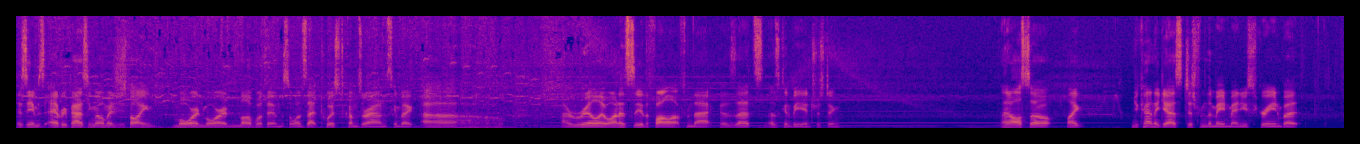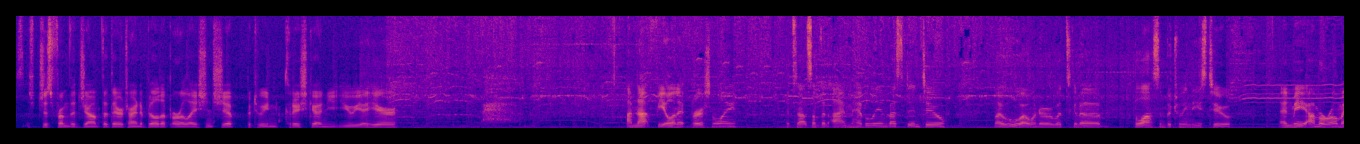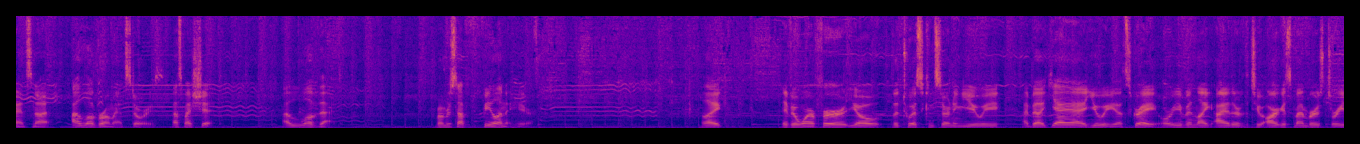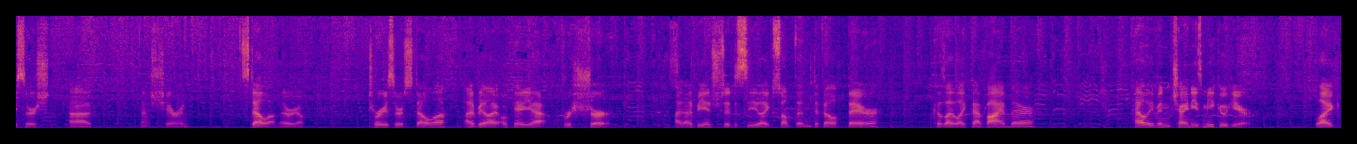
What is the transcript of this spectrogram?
it seems every passing moment she's falling more and more in love with him. So once that twist comes around, it's gonna be like, oh, I really want to see the fallout from that because that's that's gonna be interesting. And also, like, you kind of guessed just from the main menu screen, but just from the jump that they were trying to build up a relationship between Cryska and Yuya here. I'm not feeling it personally. It's not something I'm heavily invested into. Like, ooh, I wonder what's gonna blossom between these two. And me, I'm a romance nut. I love romance stories. That's my shit. I love that. But I'm just not feeling it here. Like, if it weren't for, you know, the twist concerning Yui, I'd be like, yeah, yeah, Yui, that's great. Or even, like, either of the two Argus members, Tarisa or, uh, not Sharon, Stella, there we go. Tarisa or Stella, I'd be like, okay, yeah, for sure. I'd, be interested to see like something develop there, because I like that vibe there. Hell, even Chinese Miku here, like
